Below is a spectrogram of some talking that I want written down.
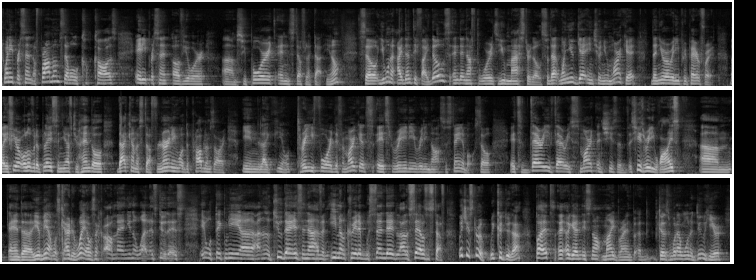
20% of problems that will cause 80% of your um, support and stuff like that, you know? So you wanna identify those and then afterwards you master those so that when you get into a new market, then you're already prepared for it. But if you're all over the place and you have to handle that kind of stuff, learning what the problems are in like, you know, three, four different markets, it's really, really not sustainable. So it's very, very smart and she's, a, she's really wise. Um, and uh, you know, me, I was carried away. I was like, oh man, you know what? Let's do this. It will take me, uh, I don't know, two days, and I have an email creative. We send it, a lot of sales and stuff, which is true. We could do that, but again, it's not my brand uh, because what I want to do here,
